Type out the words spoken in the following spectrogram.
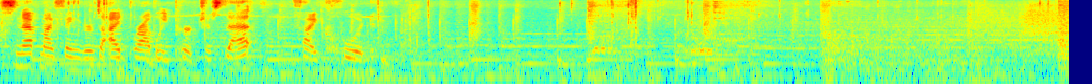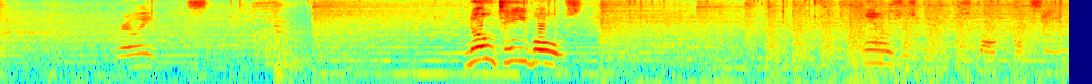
snap my fingers, I'd probably purchase that if I could. Really? No tables! Yeah, it was just a small cutscene.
